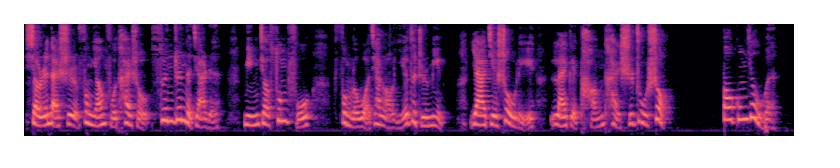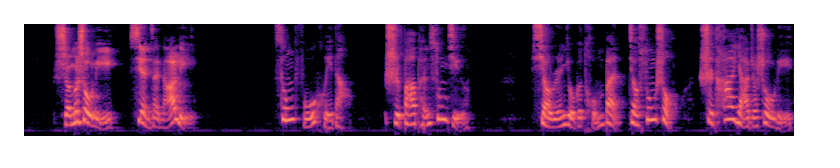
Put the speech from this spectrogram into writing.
小人乃是凤阳府太守孙真的家人，名叫松福，奉了我家老爷子之命，押解寿礼来给庞太师祝寿。”包公又问：“什么寿礼？现在哪里？”松福回道：“是八盆松井。”小人有个同伴叫松寿，是他押着寿礼，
